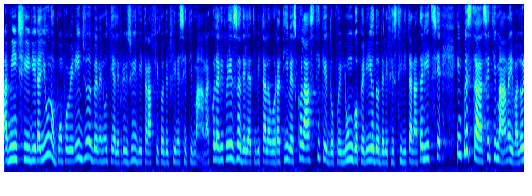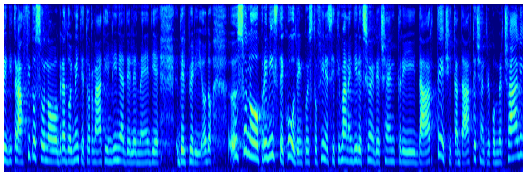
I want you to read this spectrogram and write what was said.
Amici di Rai 1, buon pomeriggio e benvenuti alle previsioni di traffico del fine settimana. Con la ripresa delle attività lavorative e scolastiche dopo il lungo periodo delle festività natalizie, in questa settimana i valori di traffico sono gradualmente tornati in linea delle medie del periodo. Eh, sono previste code in questo fine settimana in direzione dei centri d'arte, città d'arte, centri commerciali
